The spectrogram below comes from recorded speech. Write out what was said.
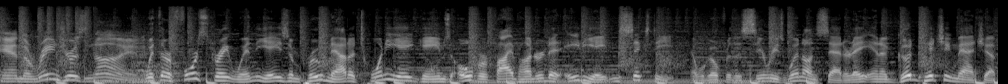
and the Rangers 9. With their fourth straight win, the A's improve now to 28 games over 500 at 88 and 60. And we'll go for the series win on Saturday in a good pitching matchup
